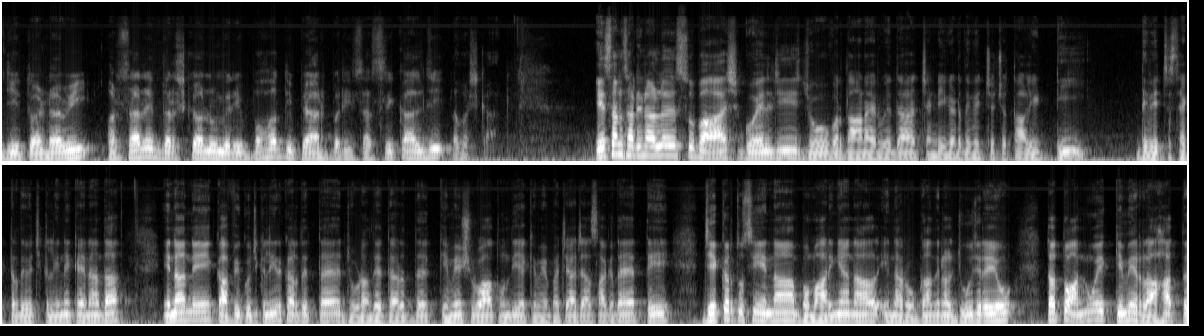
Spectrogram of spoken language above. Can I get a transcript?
ਜੀ, ਤੁਹਾਡਾ ਵੀ ਔਰ ਸਾਰੇ ਦਰਸ਼ਕਾਂ ਨੂੰ ਮੇਰੀ ਬਹੁਤ ਹੀ ਪਿਆਰ ਭਰੀ ਸਤਿ ਸ੍ਰੀ ਅਕਾਲ ਜੀ, ਨਮਸਕਾਰ। ਇਹ ਸਨ ਸਾਡੇ ਨਾਲ ਸੁਭਾਸ਼ ਗੋਇਲ ਜੀ, ਜੋ ਵਰਦਾਨ ਆਯੁਰਵੇਦਾ ਚੰਡੀਗੜ੍ਹ ਦੇ ਵਿੱਚ 44 ਡੀ ਦੇ ਵਿੱਚ, ਸੈਕਟਰ ਦੇ ਵਿੱਚ ਕਲੀਨਿਕ ਹੈ ਇਹਨਾਂ ਦਾ। ਇਹਨਾਂ ਨੇ ਕਾਫੀ ਕੁਝ ਕਲੀਅਰ ਕਰ ਦਿੱਤਾ ਹੈ। ਜੋੜਾਂ ਦੇ ਦਰਦ ਕਿਵੇਂ ਸ਼ੁਰੂਆਤ ਹੁੰਦੀ ਹੈ, ਕਿਵੇਂ ਬਚਿਆ ਜਾ ਸਕਦਾ ਹੈ ਤੇ ਜੇਕਰ ਤੁਸੀਂ ਇਹਨਾਂ ਬਿਮਾਰੀਆਂ ਨਾਲ, ਇਹਨਾਂ ਰੋਗਾਂ ਦੇ ਨਾਲ ਜੂਝ ਰਹੇ ਹੋ, ਤਾਂ ਤੁਹਾਨੂੰ ਇਹ ਕਿਵੇਂ ਰਾਹਤ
